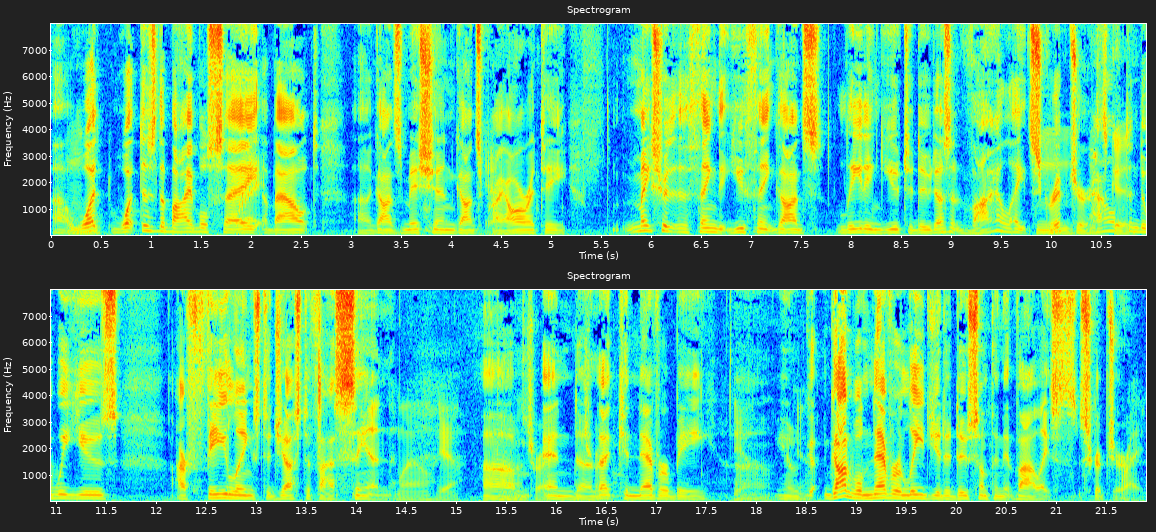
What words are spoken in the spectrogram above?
Uh, What what does the Bible say about uh, God's mission, God's priority? Make sure that the thing that you think God's leading you to do doesn't violate Scripture. How good. often do we use our feelings to justify sin? Well, yeah. Um, right. And uh, that can never be. Uh, you know, G- God will never lead you to do something that violates Scripture. Right.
